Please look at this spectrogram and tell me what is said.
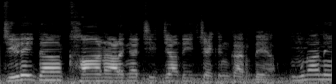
ਜਿਹੜੇ ਇਦਾਂ ਖਾਣ ਵਾਲੀਆਂ ਚੀਜ਼ਾਂ ਦੀ ਚੈਕਿੰਗ ਕਰਦੇ ਆ। ਉਹਨਾਂ ਨੇ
